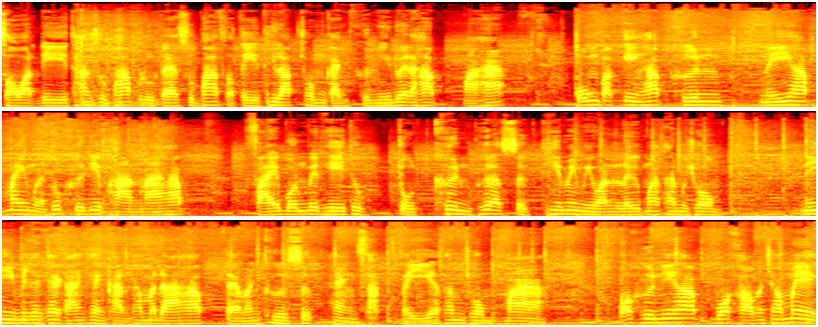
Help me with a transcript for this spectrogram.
สวัสดีท่านสุภาพบุรุษและสุภาพสตรีที่รับชมกันคืนนี้ด้วยนะครับมาฮะกรุงปักกิ่งครับคืนนี้ครับไม่เหมือนทุกคืนที่ผ่านมาครับไฟบนเวทีถูกจุดขึ้นเพื่อศึกที่ไม่มีวันลืมมาท่านผู้ชม นี่ไม่ใช่แค่การแข่งขันธรรมดาครับแต่มันคือศึกแห่งศักดิ์ศรีท่านผู้ชมมา เพราะคืนนี้ครับบัวขาวบัญชาเมฆ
